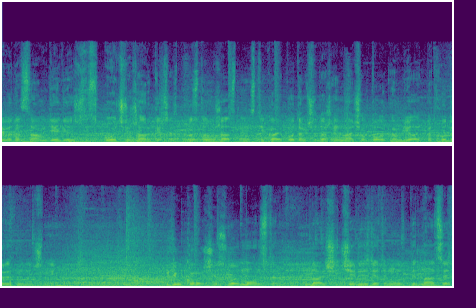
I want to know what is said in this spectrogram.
ребят, на самом деле здесь очень жарко, сейчас просто ужасно. Я истекаю потом, еще даже не начал толком делать подходы ритмичные. Пью, короче, свой монстр. Дальше через где-то минут 15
